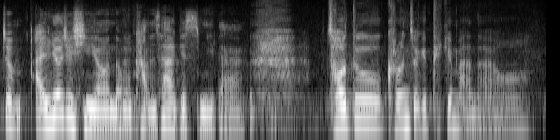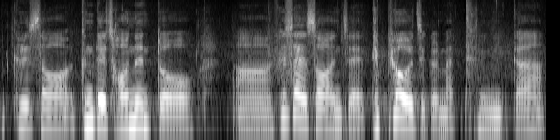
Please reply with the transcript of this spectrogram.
좀 알려주시면 너무 감사하겠습니다. 저도 그런 적이 되게 많아요. 그래서 근데 저는 또 어, 회사에서 이제 대표직을 맡으니까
